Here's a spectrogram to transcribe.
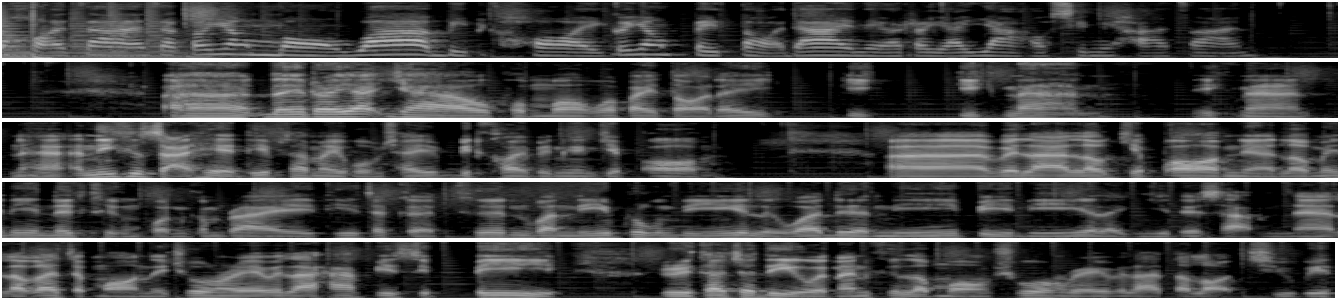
อของอาจารย์อาจารย์ก็ยังมองว่าบิตคอยก็ยังไปต่อได้ในระยะยาวใช่ไหมคะอาจารย์ในระยะยาวผมมองว่าไปต่อได้อีกอีกนานอีกนานนะฮะอันนี้คือสาเหตุที่ทำไมผมใช้บิตคอยเป็นเงินเก็บออม เวลาเราเก็บออมเนี่ยเราไม่ได้นึกถึงผลกำไรที่จะเกิดขึ้นวันนี้พรุ่งนี้หรือว่าเดือนนี้ปีนี้อะไรอย่างนี้ด้วยซ้ำนะเราก็จะมองในช่วงระยะเวลา 5 ปี 10 ปี หรือถ้าจะดีกว่านั้นคือเรามองช่วงระยะเวลาตลอดชีวิต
